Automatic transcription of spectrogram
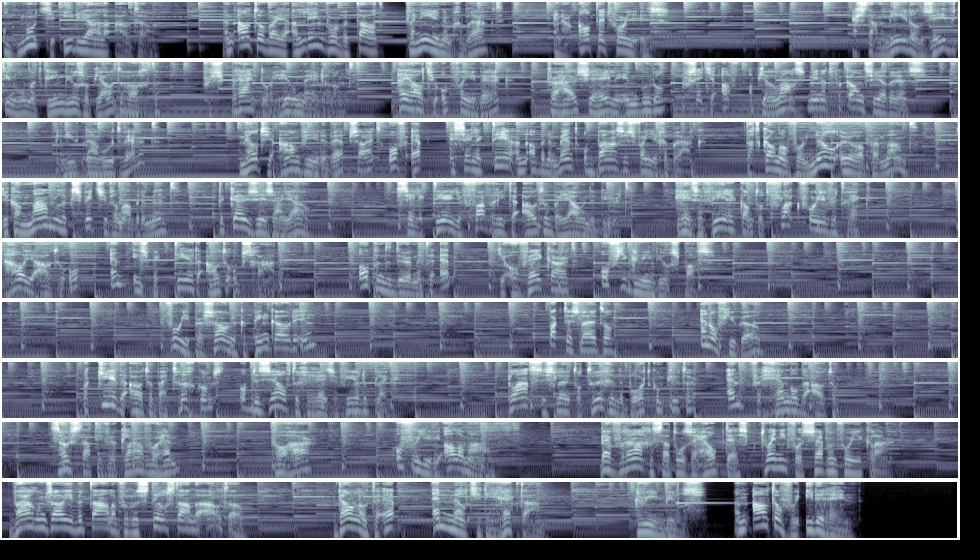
ontmoet je ideale auto. Een auto waar je alleen voor betaalt wanneer je hem gebruikt en er altijd voor je is. Er staan meer dan 1700 Greenwheels op jou te wachten, verspreid door heel Nederland. Hij haalt je op van je werk, verhuist je hele inboedel of zet je af op je last-minute vakantieadres. Benieuwd naar hoe het werkt? Meld je aan via de website of app en selecteer een abonnement op basis van je gebruik. Dat kan al voor 0 euro per maand. Je kan maandelijks switchen van abonnement. De keuze is aan jou. Selecteer je favoriete auto bij jou in de buurt. Reserveren kan tot vlak voor je vertrek. Haal je auto op en inspecteer de auto op schade. Open de deur met de app, je OV-kaart of je Greenwheels pas. Voer je persoonlijke pincode in. Pak de sleutel en off you go. Parkeer de auto bij terugkomst op dezelfde gereserveerde plek. Plaats de sleutel terug in de boordcomputer en vergrendel de auto. Zo staat hij weer klaar voor hem, voor haar of voor jullie allemaal. Bij vragen staat onze helpdesk 24/7 voor je klaar. Waarom zou je betalen voor een stilstaande auto? Download de app en meld je direct aan. Greenwheels, een auto voor iedereen.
